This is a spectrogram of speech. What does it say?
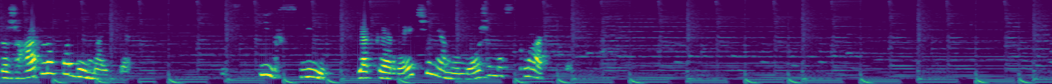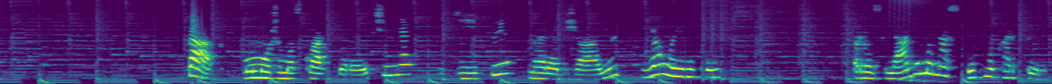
Тож гарно подумайте, з цих слів, яке речення ми можемо скласти. Так, ми можемо скласти речення Діти наряджають ялинку. Розглянемо наступну картинку.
